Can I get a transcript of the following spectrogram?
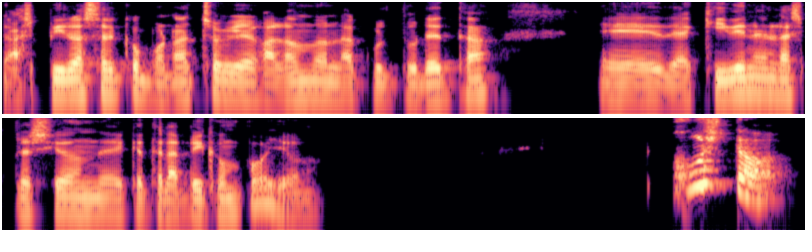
aspiro a ser como Nacho Vigalondo en la cultureta. Eh, de aquí viene la expresión de que te la pica un pollo. Justo,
